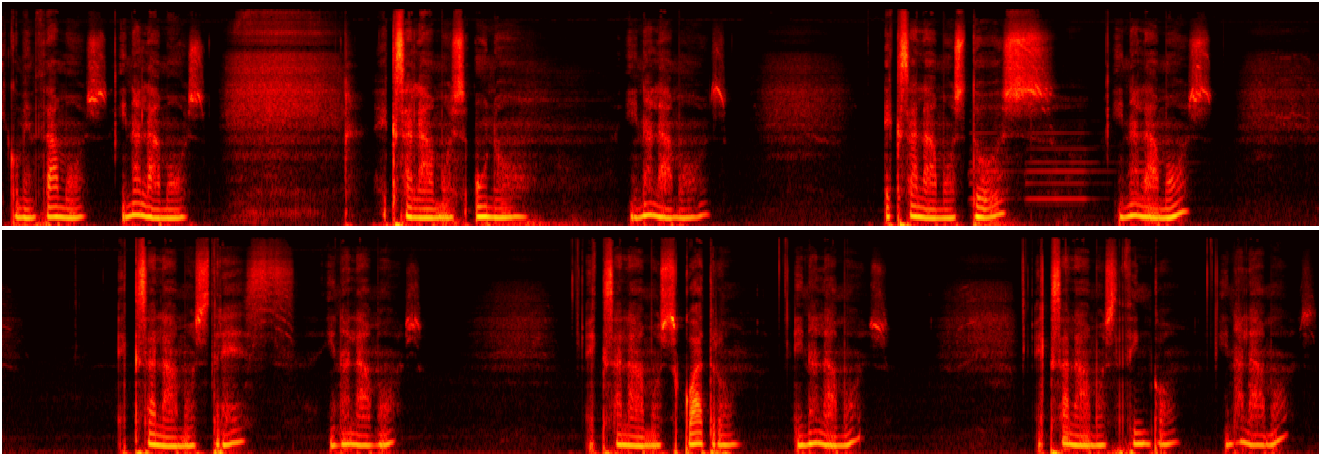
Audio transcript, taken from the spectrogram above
y comenzamos. Inhalamos. Exhalamos uno. Inhalamos. Exhalamos dos. Inhalamos. Exhalamos tres. Inhalamos. Exhalamos cuatro. Inhalamos. Exhalamos cinco. Inhalamos.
